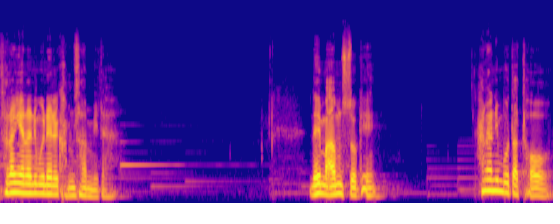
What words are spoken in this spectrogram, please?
사랑의 하나님 은혜를 감사합니다. 내 마음 속에 하나님보다 더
